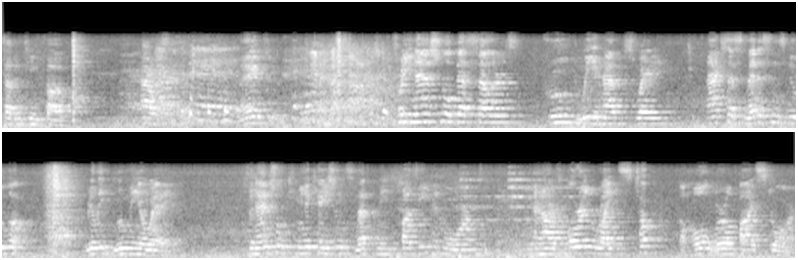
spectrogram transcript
17th of Harrison. Thank you. Three national bestsellers proved we had sway. Access Medicine's new look really blew me away. Financial communications left me fuzzy and warm, and our foreign rights took the whole world by storm.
